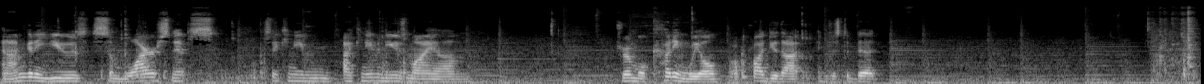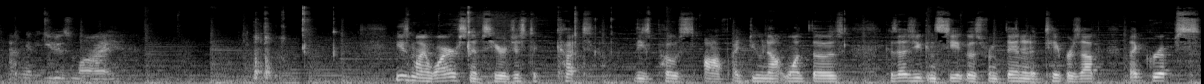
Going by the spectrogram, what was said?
and I'm gonna use some wire snips so you can even I can even use my um, Dremel cutting wheel. I'll probably do that in just a bit. Use my use my wire snips here just to cut these posts off. I do not want those because as you can see it goes from thin and it tapers up. That grips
